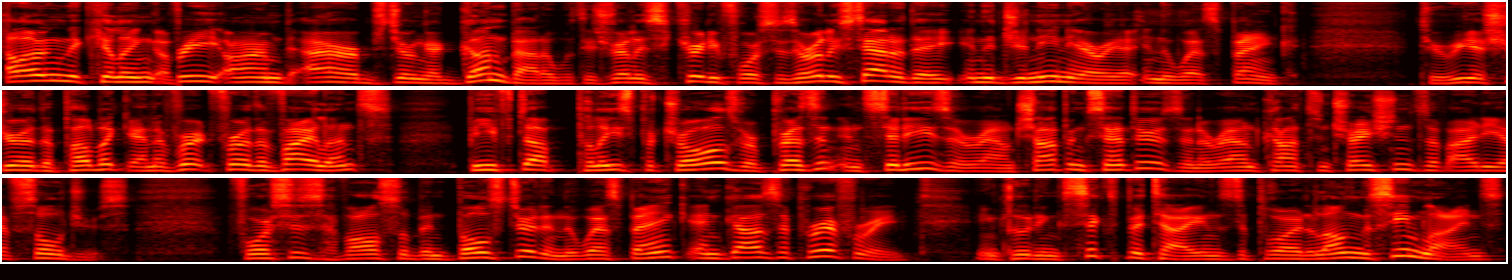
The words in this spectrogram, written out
following the killing of three armed Arabs during a gun battle with Israeli security forces early Saturday in the Jenin area in the West Bank. To reassure the public and avert further violence, beefed up police patrols were present in cities around shopping centers and around concentrations of IDF soldiers. Forces have also been bolstered in the West Bank and Gaza periphery, including six battalions deployed along the seam lines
